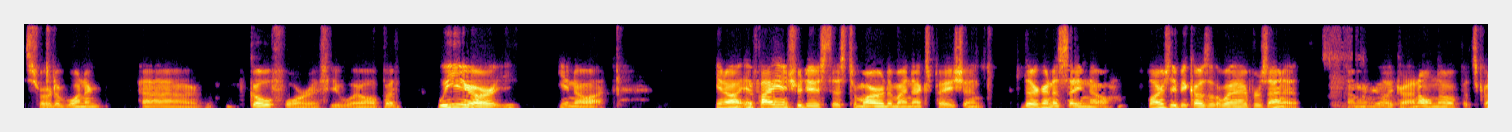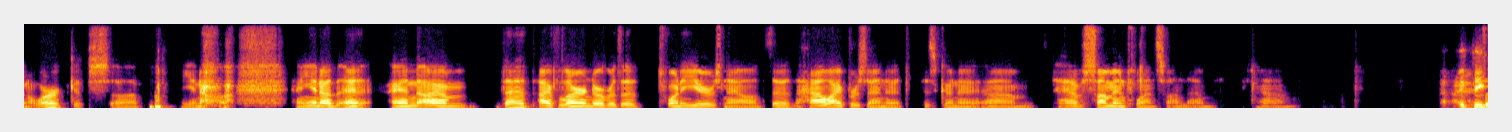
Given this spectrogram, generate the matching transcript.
sort of want to uh, go for, if you will. But we are, you know, you know, if I introduce this tomorrow to my next patient, they're going to say no, largely because of the way I present it. I'm going to be like, I don't know if it's going to work. It's, uh, you know, and, you know, and, and um, that I've learned over the 20 years now that how I present it is going to um, have some influence on them. Um, I think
